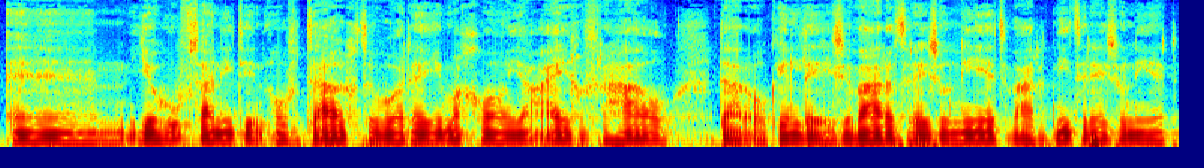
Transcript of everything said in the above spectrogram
En je hoeft daar niet in overtuigd te worden. Je mag gewoon je eigen verhaal daar ook in lezen. Waar het resoneert, waar het niet resoneert.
